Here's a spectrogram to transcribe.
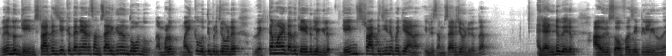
ഇവരെന്തോ ഗെയിം സ്ട്രാറ്റജി ഒക്കെ തന്നെയാണ് സംസാരിക്കുന്നതെന്ന് തോന്നുന്നു. നമ്മളും മൈക്ക് പൊത്തിപ്പിടിച്ചുകൊണ്ട് വ്യക്തമായിട്ട് അത് കേട്ടില്ലെങ്കിലും ഗെയിം സ്ട്രാറ്റജീനെ പറ്റിയാണ് ഇവർ സംസാരിച്ചുകൊണ്ടിരുന്നത്. രണ്ടുപേരും ആ ഒരു സോഫ സീറ്റിൽ ഇരുന്ന്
